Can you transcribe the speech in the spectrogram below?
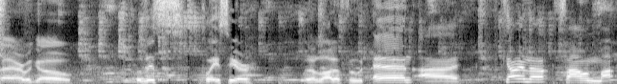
there we go. So this place here with a lot of food and I kind of found my,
